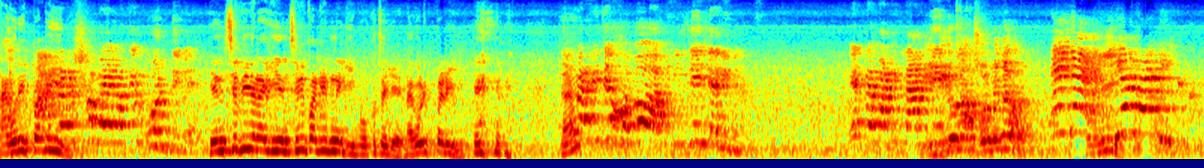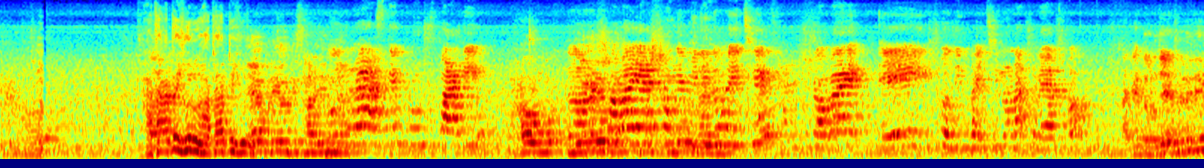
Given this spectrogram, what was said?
নাগরিক পার্টি। এনসিপি নাকি? এনসিপি পার্টির নাকি পক্ষ থেকে? নাগরিক পার্টি। হ্যাঁ? পার্টিতে হব আমি নিজেই জানি না। একটা পার্টির নাম দিয়ে ভিডিও না দিবো। ছবি না? ছবি। হাতাহাতি শুরু হাতাহাতি শুরু। আজকে ফ্রুটস পার্টি তো সবাই একসঙ্গে মিলিত হয়েছি। সবাই এই সজীব ভাই ছিল না চলে আসলো তাকে দরজায় খুলে দিন।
